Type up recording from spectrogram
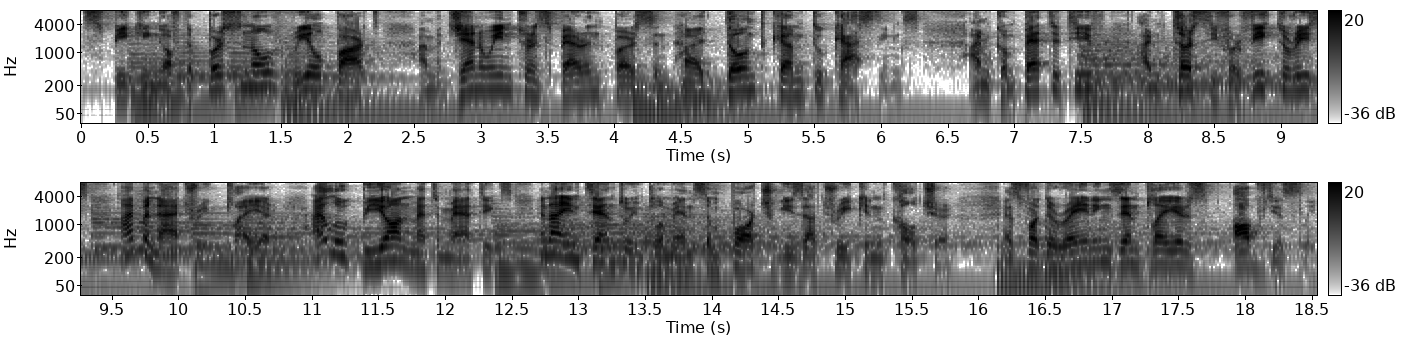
Speaking of the personal, real part, I'm a genuine, transparent person. I don't come to castings. I'm competitive, I'm thirsty for victories, I'm an Hattrick player. I look beyond mathematics and I intend to implement some Portuguese hat-tricking culture. As for the ratings and players, obviously,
